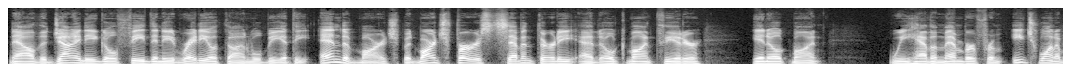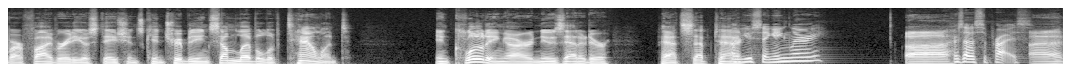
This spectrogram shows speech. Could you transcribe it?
Now, the Giant Eagle Feed the Need Radiothon will be at the end of March, but March 1st, 7:30 at Oakmont Theater in Oakmont. We have a member from each one of our five radio stations contributing some level of talent, including our news editor, Pat Septak. Are you singing, Larry? Uh, Or is that a surprise? I, I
